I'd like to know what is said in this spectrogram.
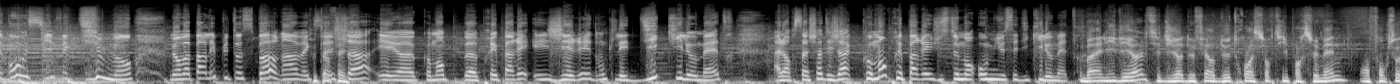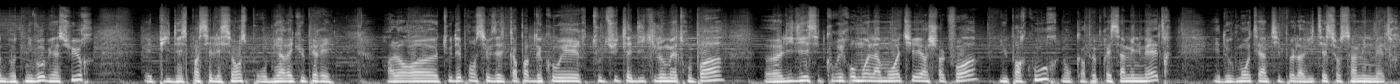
c'est bon aussi, effectivement. Mais on va parler plutôt sport hein, avec Tout. Sacha et euh, comment euh, préparer et gérer donc les 10 km. Alors Sacha, déjà, comment préparer justement au mieux ces 10 km Ben, L'idéal, c'est déjà de faire 2-3 sorties par semaine, en fonction de votre niveau, bien sûr, et puis d'espacer les séances pour bien récupérer. Alors, euh, tout dépend si vous êtes capable de courir tout de suite les 10 km ou pas. Euh, L'idée, c'est de courir au moins la moitié à chaque fois du parcours, donc à peu près 5000 mètres, et d'augmenter un petit peu la vitesse sur 5000 mètres.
